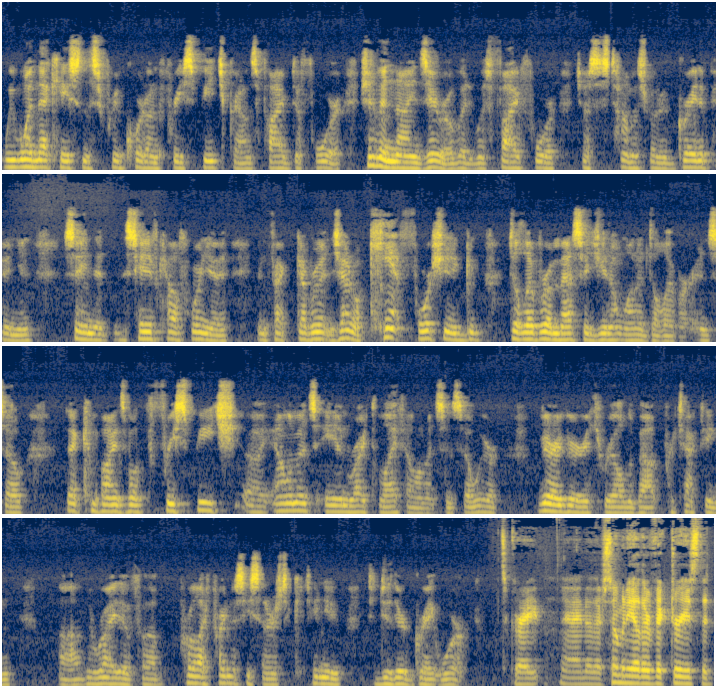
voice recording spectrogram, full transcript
we won that case in the Supreme Court on free speech grounds, five to four. Should have been nine zero, but it was five four. Justice Thomas wrote a great opinion saying that the state of California, in fact, government in general, can't force you to g- deliver a message you don't want to deliver. And so that combines both free speech uh, elements and right to life elements. And so we are very, very thrilled about protecting uh, the right of uh, pro-life pregnancy centers to continue to do their great work. It's great. And I know there's so many other victories that,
